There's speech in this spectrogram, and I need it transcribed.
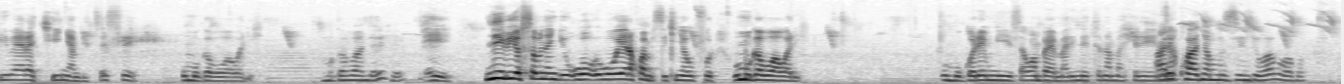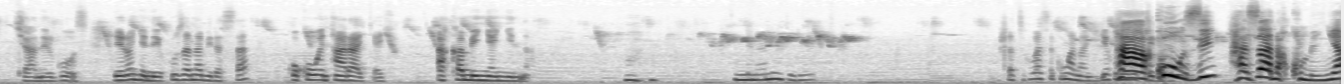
Niba yarakinyambitse se umugabo wawe ari he? umugabo wanjye ari he? Eh, niba iyo sabune wowe yarakwambitse ikinyabupfura umugabo wawe ari? Umugore mwiza wambaye amarinete n'amaherena. Ari kwa nyamuzindi wabo wabapfa cyane rwose. Rero nkeneye kuza birasa kuko we ntarajyayo. Akamenya nyina. Nyina n'ingere ushatse kuba se ko umwana wanjye ugiye nta kumwiterera? kuzi ntazanakumenya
